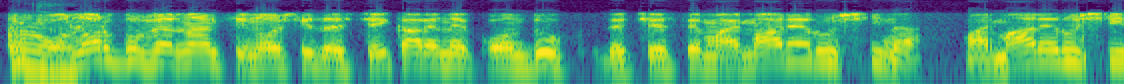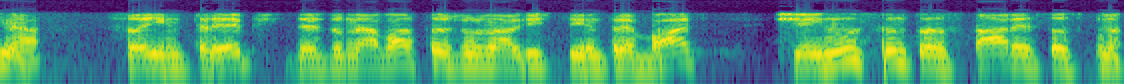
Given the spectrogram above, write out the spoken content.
onor guvernanții noștri, deci cei care ne conduc, deci este mai mare rușinea, mai mare rușinea să-i întrebi, deci dumneavoastră jurnaliștii întrebați și ei nu sunt în stare să spună,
